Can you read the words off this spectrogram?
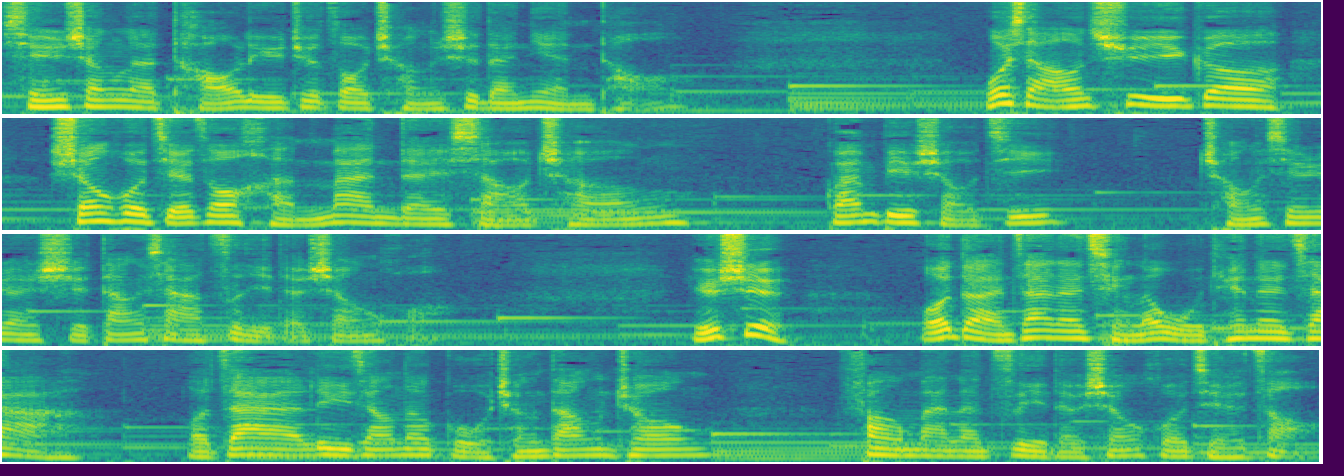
心生了逃离这座城市的念头。我想要去一个生活节奏很慢的小城，关闭手机，重新认识当下自己的生活。于是，我短暂的请了五天的假。我在丽江的古城当中，放慢了自己的生活节奏，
